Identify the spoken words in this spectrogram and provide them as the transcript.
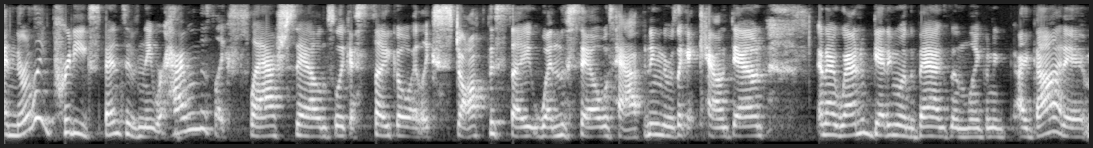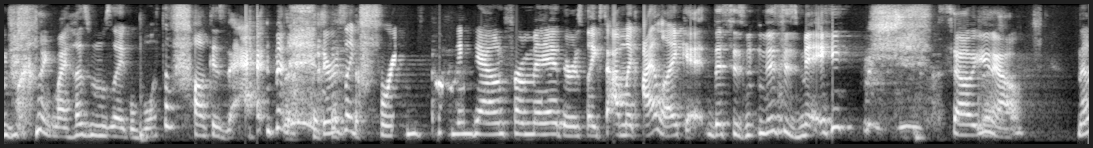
and they're like pretty expensive, and they were having this like flash sale. And so like a psycho, I like stalked the site when the sale was happening. There was like a countdown and I wound up getting one of the bags. And like when I got it, like my husband was like, "What the fuck is that?" there was like fringe coming down from it. There's like I'm like, I like it. This is this is me. so you know, no,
